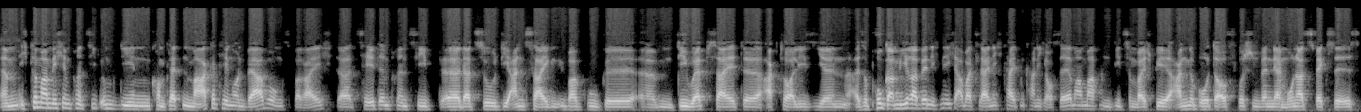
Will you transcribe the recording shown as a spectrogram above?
Ähm, ich kümmere mich im Prinzip um den kompletten Marketing- und Werbungsbereich. Da zählt im Prinzip äh, dazu die Anzeigen über Google, ähm, die Webseite aktualisieren. Also Programmierer bin ich nicht, aber Kleinigkeiten kann ich auch selber machen, wie zum Beispiel Angebote auffrischen, wenn der Monatswechsel ist.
